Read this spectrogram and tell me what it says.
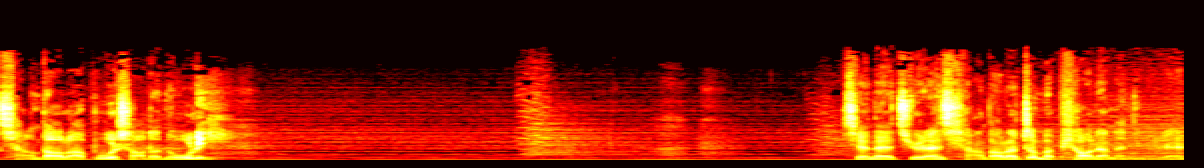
抢到了不少的奴隶。现在居然抢到了这么漂亮的女人，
